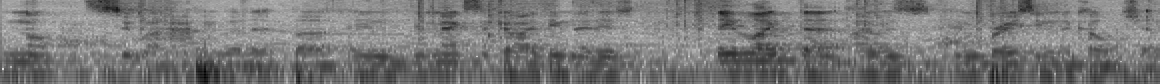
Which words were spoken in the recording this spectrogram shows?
not super happy with it. But in, in Mexico, I think they just they liked that I was embracing the culture.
